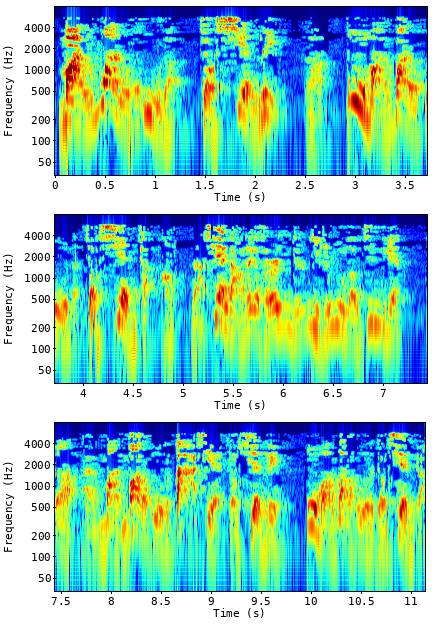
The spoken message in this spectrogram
满万户的叫县令啊，不满万户的叫县长啊。县长这个词儿一直一直用到今天啊。哎，满万户的大县叫县令，不满万户的叫县长，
